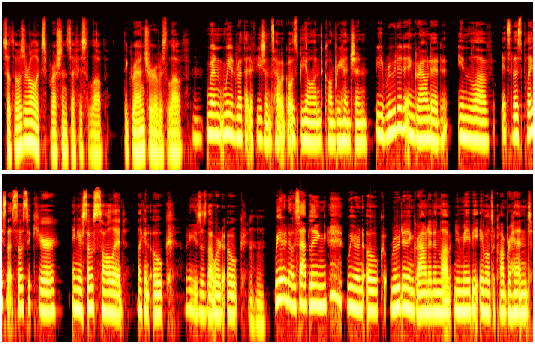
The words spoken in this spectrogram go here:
So those are all expressions of his love, the grandeur of his love. Mm. When we had read that Ephesians, how it goes beyond comprehension, be rooted and grounded in love. It's this place that's so secure and you're so solid, like an oak. He uses that word oak. Mm-hmm. We are no sapling. We are an oak rooted and grounded in love. And you may be able to comprehend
